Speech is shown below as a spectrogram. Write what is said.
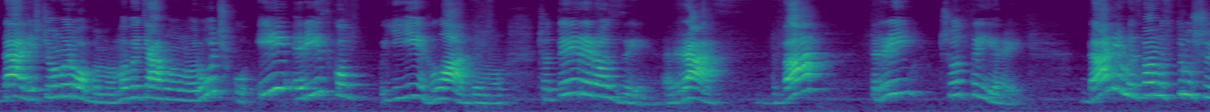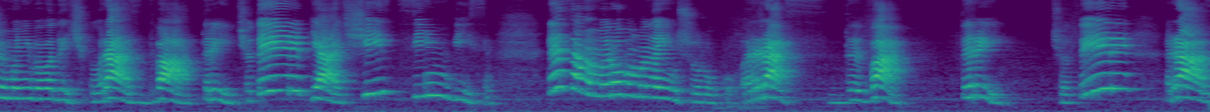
Далі, що ми робимо? Ми витягуємо ручку і різко її гладимо. Чотири рази. Раз, два, три, чотири. Далі ми з вами струшуємо ніби водичку. Раз, два, три, чотири, п'ять, шість, сім, вісім. Те саме ми робимо на іншу руку. Раз, два, три, чотири. Раз,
